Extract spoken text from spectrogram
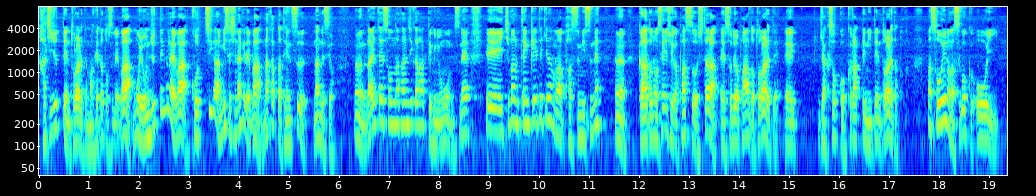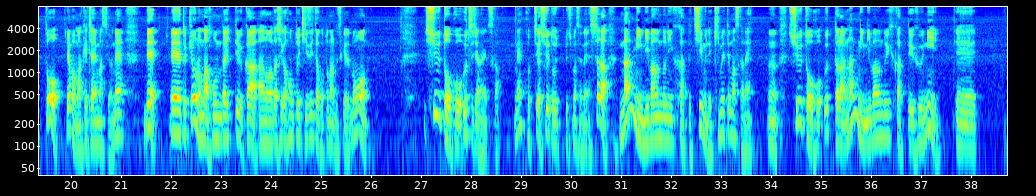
80点取られて負けたとすればもう40点ぐらいはこっちがミスしなければなかった点数なんですよ。うん、大体そんな感じかなっていうふに思うんですね、えー一番典型的なのはパスミスね、うん、ガードの選手がパスをしたら、えーそれをパンと取られて、えー逆速攻を食らって2点取られたとか、まあ、そういうのがすごく多いとやっぱ負けちゃいますよね。で、えー、と今日のま本題っていうかあの私が本当に気づいたことなんですけれどもシュートをこう打つじゃないですか、ね、こっちがシュートを打ちますよね、そしたら何人リバウンドに行くかってチームで決めてますかね、うん、シュートをこう打ったら何人リバウンド行くかっていう風に、えー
